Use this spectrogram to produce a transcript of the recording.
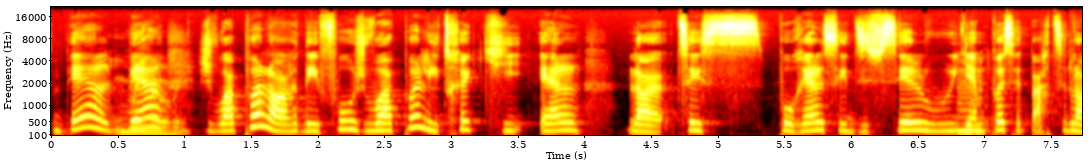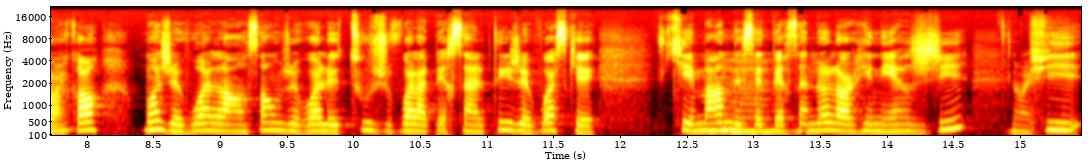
belles, Mm. Oui, belles. oui, oui. Je vois pas leurs défauts, je vois pas les trucs qui, elles, leur, tu sais, pour elles, c'est difficile ou ils Mm. aiment pas cette partie de leur corps. Moi, je vois l'ensemble, je vois le tout, je vois la personnalité, je vois ce, que, qui émane de cette personne-là, leur énergie. Ouais. Puis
